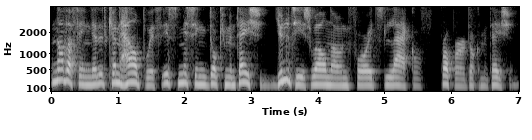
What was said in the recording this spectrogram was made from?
Another thing that it can help with is missing documentation. Unity is well known for its lack of proper documentation,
